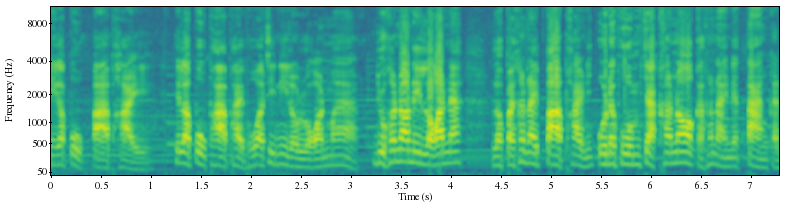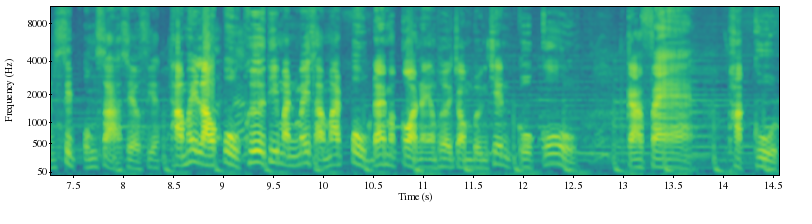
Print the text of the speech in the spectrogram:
นี่ก็ปลูกป่าไผ่ที่เราปลูกป่าไผ่เพราะว่าที่นี่เราร้อนมาก อยู่ข้างนอกนี่ร้อนนะ เราไปข้างในป่าไผ่นี่อุณหภูมิจากข้างนอกกับข้างในเนี่ยต่างกัน 10 องศาเซลเซียสทำให้เราปลูกพืชที่มันไม่สามารถปลูกได้มาก่อนในอำเภอจอมบึงเช่นโกโก้ กาแฟ ผักกูด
